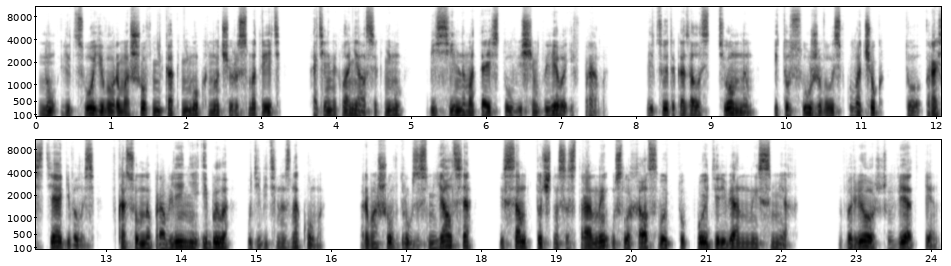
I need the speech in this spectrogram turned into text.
но лицо его Ромашов никак не мог ночью рассмотреть, хотя и наклонялся к нему, бессильно мотаясь туловищем влево и вправо. Лицо это казалось темным и то суживалось в кулачок, то растягивалось в косом направлении и было удивительно знакомо. Ромашов вдруг засмеялся и сам точно со стороны услыхал свой тупой деревянный смех. «Врешь, Веткин!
